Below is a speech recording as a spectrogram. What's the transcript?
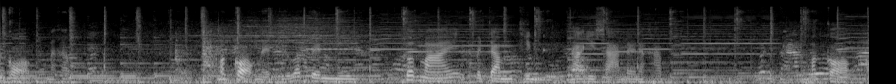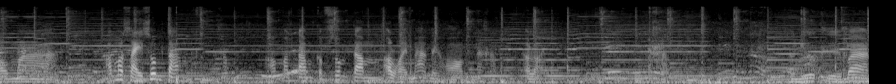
ะกอกนะครับมะกอกเนี่ยถือว่าเป็นต้นไม้ประจำถิ่นทางอีสานเลยนะครับมะกอกเอามาเอามาใส่ส้มตำนะครับเอามาตำกับส้มตำอร่อยมากเลยหอมนะครับ อร่อยนะครับตรงนี้ก็คือบ้าน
